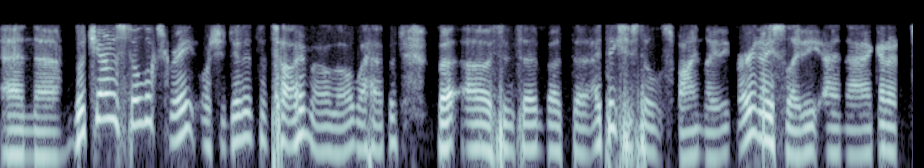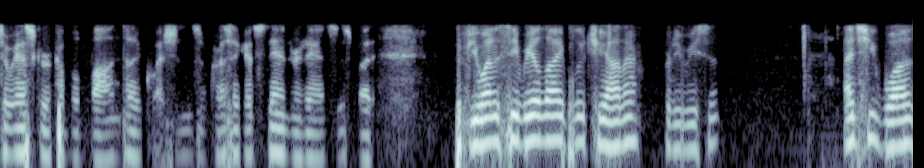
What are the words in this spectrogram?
and uh, Luciana still looks great, or she did at the time. I don't know what happened, but uh, since then. But uh, I think she's still a fine, lady. Very nice lady, and I got to ask her a couple of Bond type questions. Of course, I got standard answers, but if you want to see real life Luciana, pretty recent, and she was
